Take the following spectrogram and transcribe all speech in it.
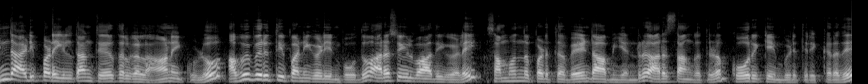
இந்த அடிப்படையில் தான் தேர்தல்கள் ஆணைக்குழு அபிவிருத்தி பணிகளின் போது அரசியல்வாதிகளை சம்பந்தப்படுத்த வேண்டாம் என்று அரசாங்கத்திடம் கோரிக்கை விடுத்திருக்கிறது.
